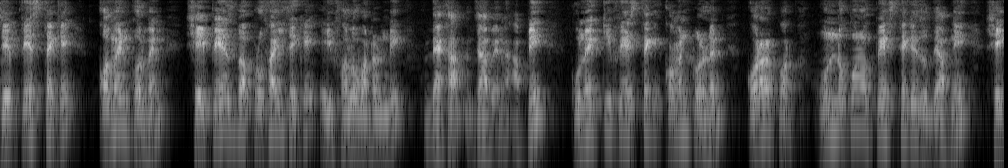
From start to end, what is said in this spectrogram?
যে পেজ থেকে কমেন্ট করবেন, সেই পেজ বা প্রোফাইল থেকে এই ফলো বাটনটি দেখা যাবে না। আপনি কোনো একটি পেজ থেকে কমেন্ট করলেন, করার পর অন্য কোনো পেজ থেকে যদি আপনি সেই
